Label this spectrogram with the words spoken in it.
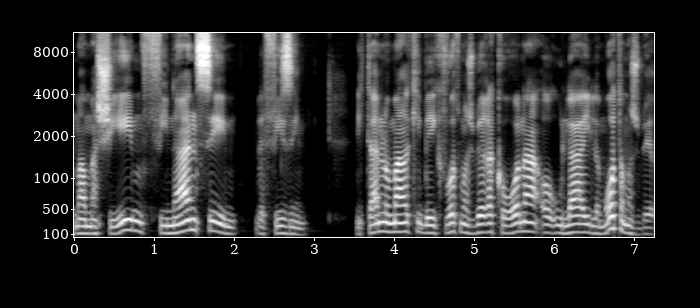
ממשיים, פיננסיים ופיזיים. ניתן לומר כי בעקבות משבר הקורונה, או אולי למרות המשבר,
